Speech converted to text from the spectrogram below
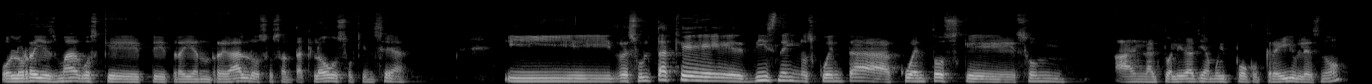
O los Reyes Magos que te traían regalos, o Santa Claus, o quien sea. Y resulta que Disney nos cuenta cuentos que son ah, en la actualidad ya muy poco creíbles, ¿no?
